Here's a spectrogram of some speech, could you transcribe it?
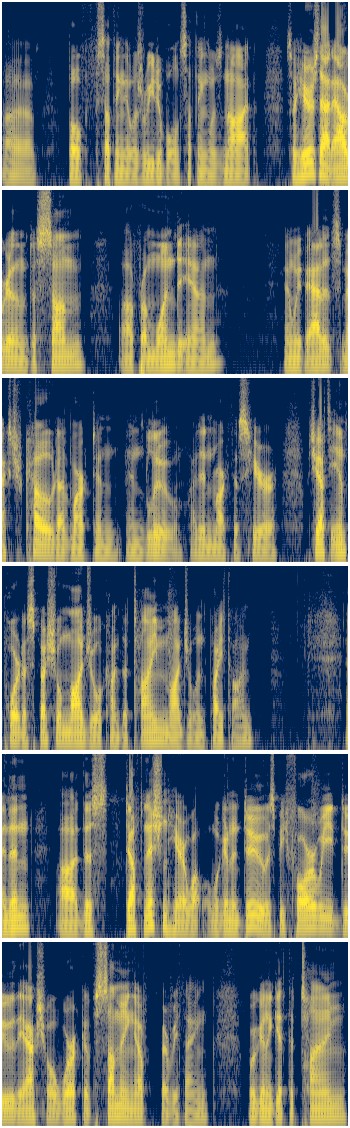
uh, both something that was readable and something was not. So here's that algorithm to sum uh, from 1 to n and we've added some extra code I've marked in, in blue. I didn't mark this here, but you have to import a special module called the time module in Python. And then uh, this definition here, what we're going to do is before we do the actual work of summing up everything, we're going to get the time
